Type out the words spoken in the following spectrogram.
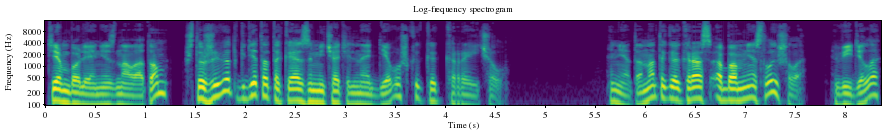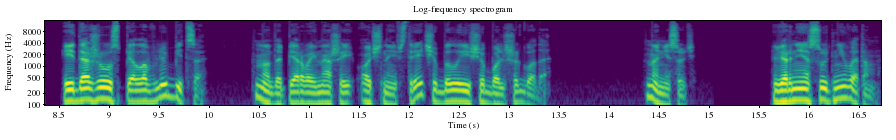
Тем более не знал о том, что живет где-то такая замечательная девушка, как Рэйчел. Нет, она-то как раз обо мне слышала, видела и даже успела влюбиться. Но до первой нашей очной встречи было еще больше года. Но не суть. Вернее, суть не в этом.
